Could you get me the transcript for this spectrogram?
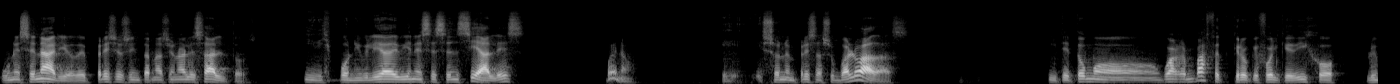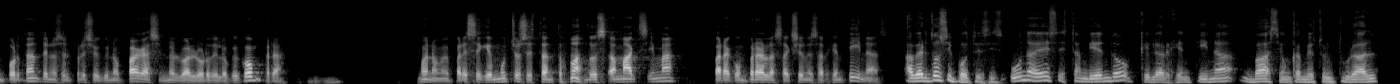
un escenario de precios internacionales altos y disponibilidad de bienes esenciales, bueno, eh, son empresas subvaluadas y te tomo Warren Buffett, creo que fue el que dijo, lo importante no es el precio que uno paga, sino el valor de lo que compra. Bueno, me parece que muchos están tomando esa máxima para comprar las acciones argentinas. A ver, dos hipótesis. Una es, están viendo que la Argentina va hacia un cambio estructural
